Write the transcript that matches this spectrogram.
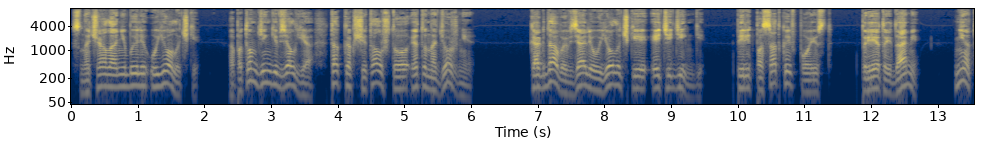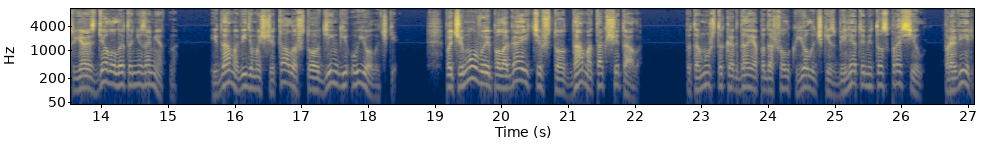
Сначала они были у елочки, а потом деньги взял я, так как считал, что это надежнее. Когда вы взяли у елочки эти деньги? Перед посадкой в поезд. При этой даме? Нет, я сделал это незаметно. И дама, видимо, считала, что деньги у елочки. Почему вы полагаете, что дама так считала? Потому что, когда я подошел к елочке с билетами, то спросил, проверь,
